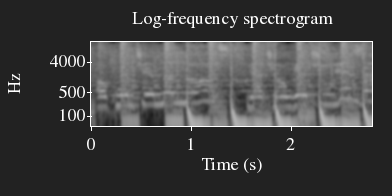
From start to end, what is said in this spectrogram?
Oknem ciemna noc, ja ciągle czuję zapach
